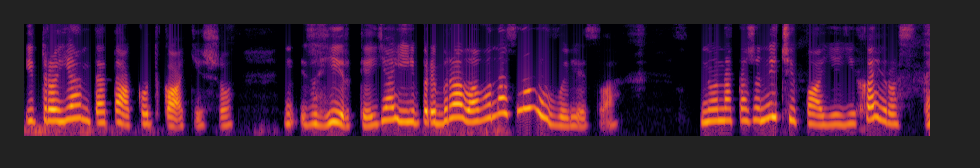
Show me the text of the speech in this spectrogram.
і троянда так, от Каті, що з гірки. Я її прибрала, а вона знову вилізла. Ну, вона каже, не чіпай її, хай росте.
